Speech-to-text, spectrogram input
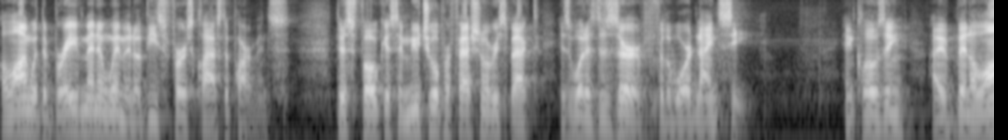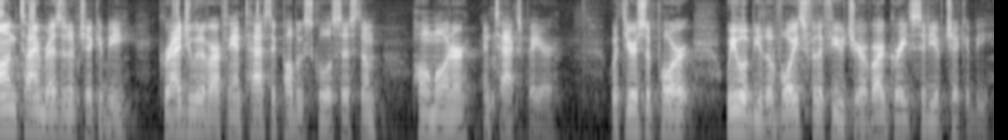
along with the brave men and women of these first-class departments. This focus and mutual professional respect is what is deserved for the Ward 9 seat. In closing, I have been a long-time resident of Chicopee, graduate of our fantastic public school system, homeowner, and taxpayer. With your support, we will be the voice for the future of our great city of Chicopee.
